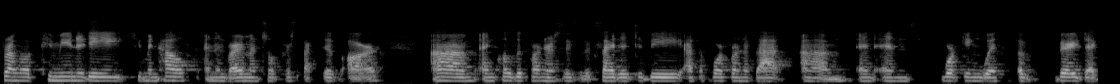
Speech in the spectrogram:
from a community, human health, and environmental perspective are. Um, and Closed Loop Partners is excited to be at the forefront of that um, and, and working with a very di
